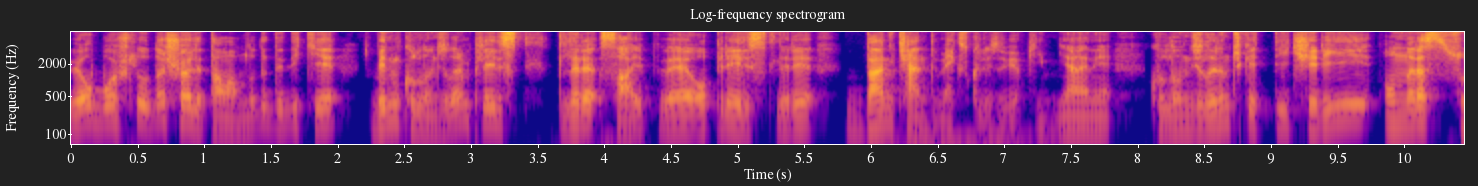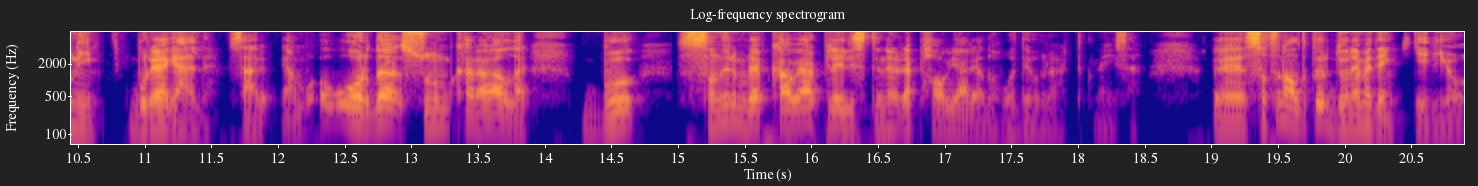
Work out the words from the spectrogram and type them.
Ve o boşluğu da şöyle tamamladı. Dedi ki benim kullanıcılarım playlistlere sahip ve o playlistleri ben kendim ekskluzif yapayım. Yani kullanıcıların tükettiği içeriği onlara sunayım. Buraya geldi. Yani orada sunum kararı aldılar. Bu sanırım Rap Kavyar playlistini, Rap Havyar ya da whatever artık neyse e, satın aldıkları döneme denk geliyor.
